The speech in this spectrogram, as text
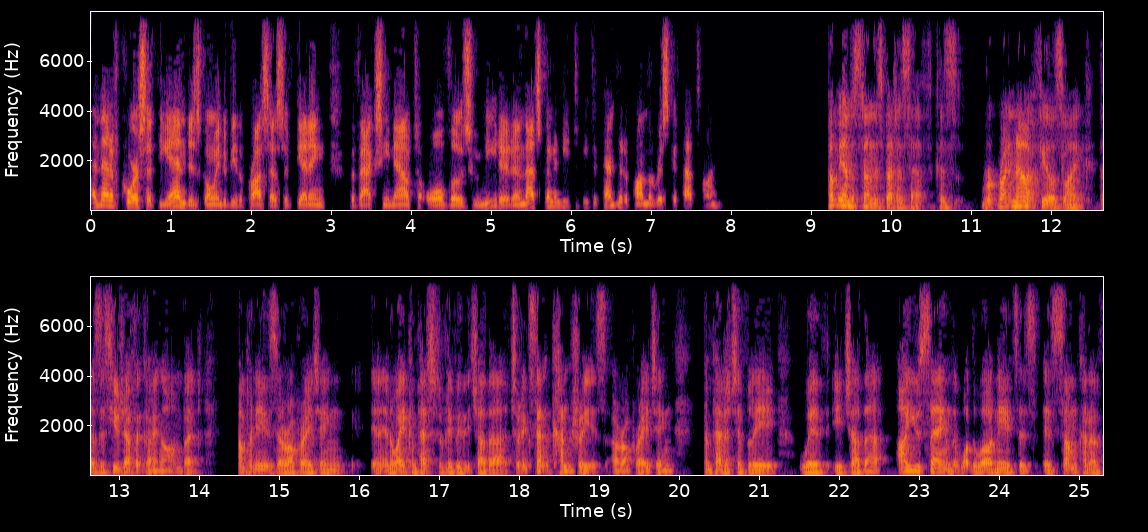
And then, of course, at the end is going to be the process of getting the vaccine out to all those who need it. And that's going to need to be dependent upon the risk at that time. Help me understand this better, Seth, because r- right now it feels like there's this huge effort going on, but companies are operating in, in, a way competitively with each other. To an extent, countries are operating competitively with each other. Are you saying that what the world needs is is some kind of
